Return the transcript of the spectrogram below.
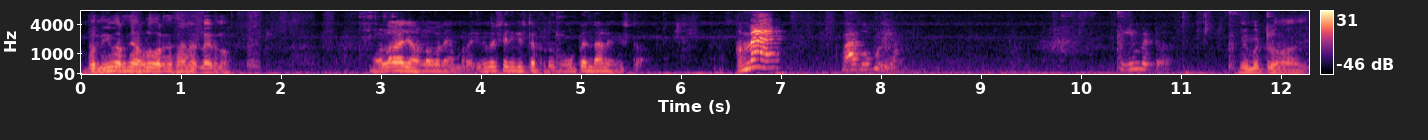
അപ്പൊ നീ പറഞ്ഞ അവൾ പറഞ്ഞ സാധനം അല്ലായിരുന്നോ? ഉള്ള കാര്യം ഉള്ള പോലെ ഞാൻ പറയാം. ഇത് പക്ഷെ എനിക്ക് ഇഷ്ടപ്പെടും സൂപ്പ് എന്താണ് എനിക്ക് ഇഷ്ടം അമ്മേ! വാ മീൻ പെട്ടോ മീൻ വിട്ട് വന്നാൽ മതി.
